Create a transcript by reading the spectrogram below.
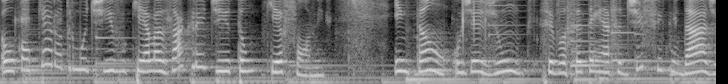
ou qualquer outro motivo que elas acreditam que é fome. Então, o jejum, se você tem essa dificuldade,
